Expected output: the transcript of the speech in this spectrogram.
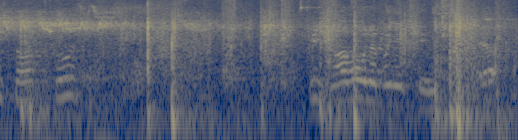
Spíš to? Tu? Spíš hlavou nebo něčím? Jo.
